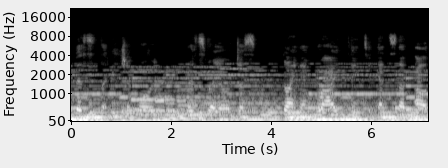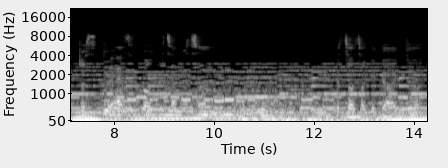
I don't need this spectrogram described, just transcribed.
this the ancient board, this you're just going and grinding to get stuff. I'll just do it as a bonus episode. It sounds like a good idea.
